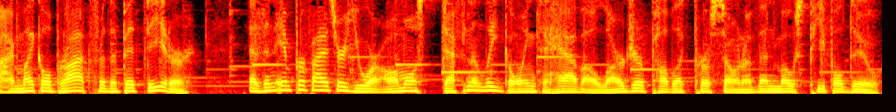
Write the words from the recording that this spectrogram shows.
I'm Michael Brott for the Bit Theater. As an improviser, you are almost definitely going to have a larger public persona than most people do.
